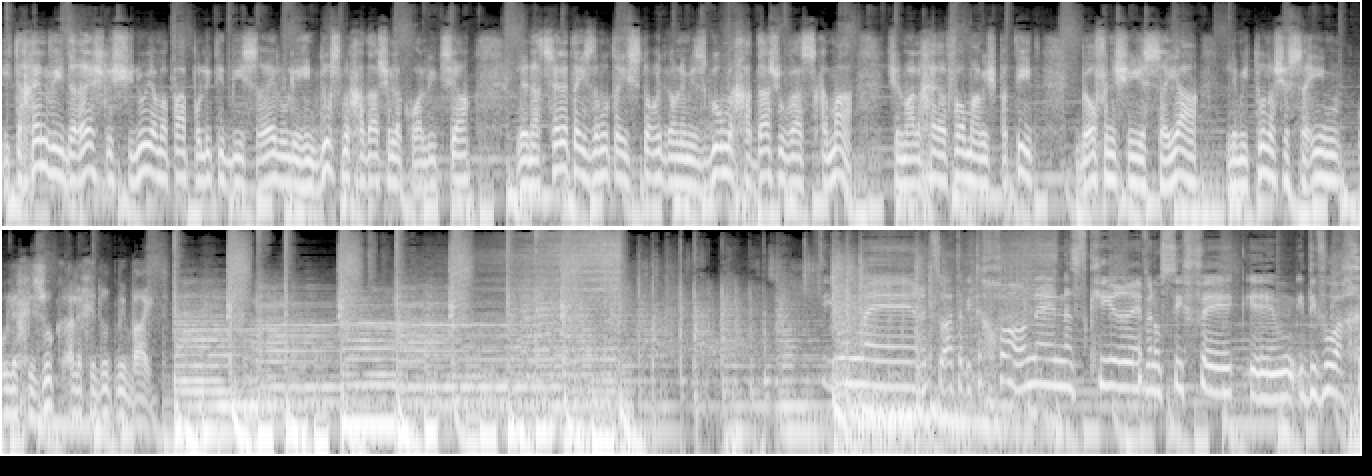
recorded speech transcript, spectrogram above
ייתכן ויידרש לשינוי המפה הפוליטית בישראל ולהינדוס מחדש של הקואליציה, לנצל את ההזדמנות ההיסטורית גם למסגור מחדש ובהסכמה של מהלכי הרפורמה המשפטית, באופן שיסייע למיתון השסעים ולחיזוק הלכידות מבית. רצועת הביטחון נזכיר ונוסיף דיווח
